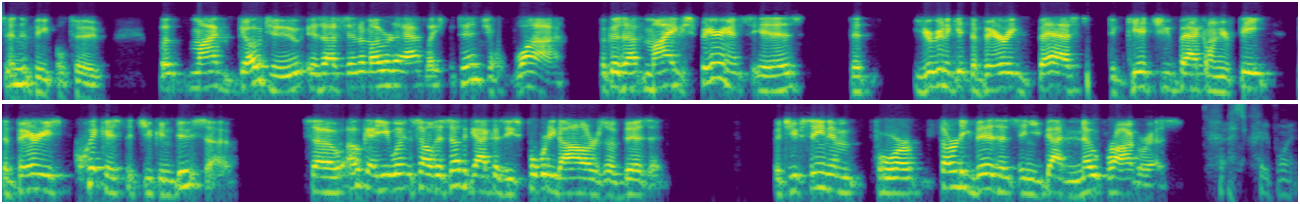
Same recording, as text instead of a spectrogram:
sending people to. But my go-to is I send them over to Athletes Potential. Why? Because I, my experience is that you're going to get the very best to get you back on your feet the very quickest that you can do so. So, okay, you went and saw this other guy because he's $40 a visit, but you've seen him for 30 visits and you've got no progress. That's a great point.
